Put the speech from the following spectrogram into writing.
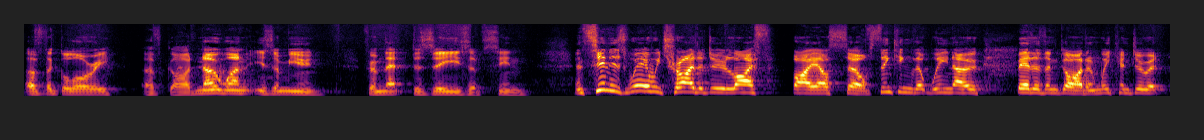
of the glory of God. No one is immune from that disease of sin. And sin is where we try to do life by ourselves, thinking that we know better than God and we can do it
